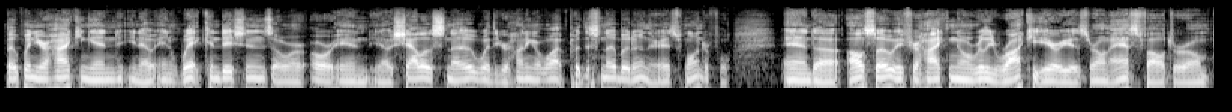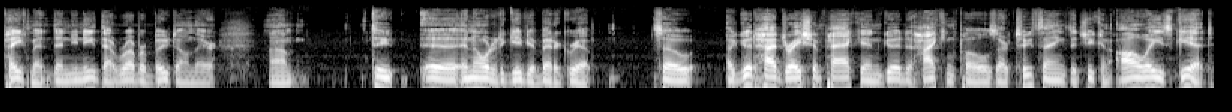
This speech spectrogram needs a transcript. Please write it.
but when you're hiking in you know in wet conditions or or in you know shallow snow, whether you're hunting or what, put the snow boot in there. It's wonderful. And uh, also, if you're hiking on really rocky areas or on asphalt or on pavement, then you need that rubber boot on there um, to uh, in order to give you a better grip. So a good hydration pack and good hiking poles are two things that you can always get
